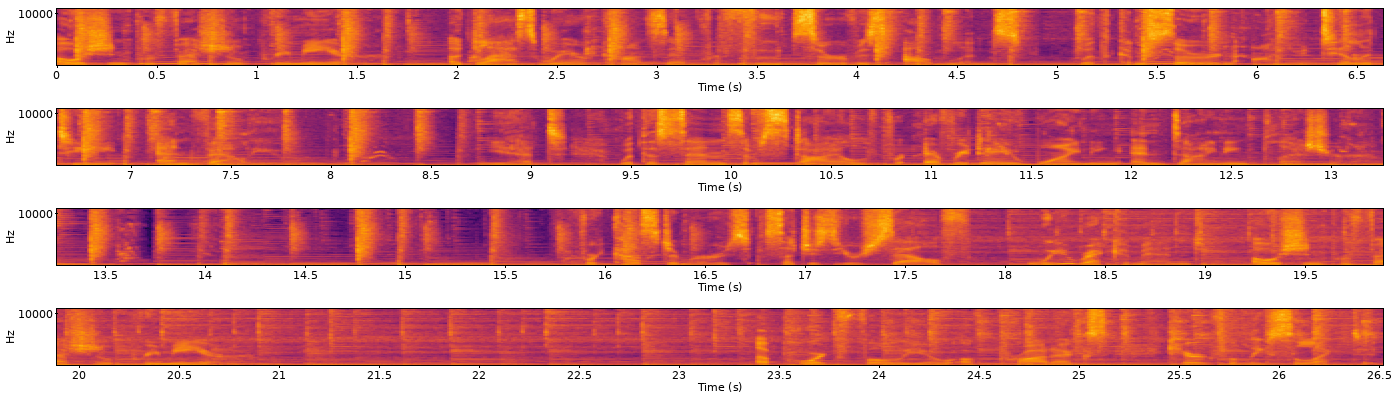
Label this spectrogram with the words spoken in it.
Ocean Professional Premiere, a glassware concept for food service outlets with concern on utility and value, yet with a sense of style for everyday wining and dining pleasure. For customers such as yourself, we recommend Ocean Professional Premiere, a portfolio of products carefully selected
